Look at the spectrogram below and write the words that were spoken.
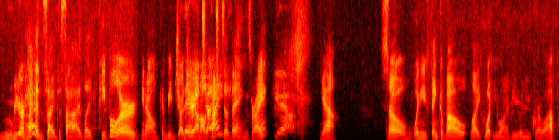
move your head side to side. Like people are, you know, can be judgy Very on all kinds of things, right? Yeah. Yeah. So when you think about like what you want to be when you grow up,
